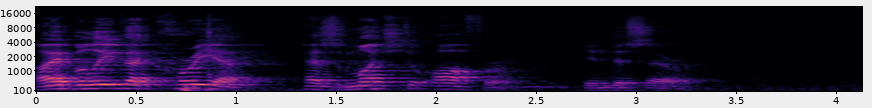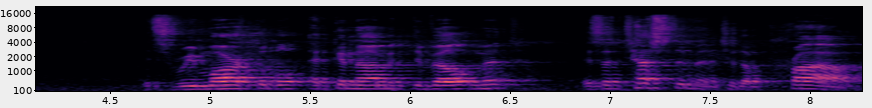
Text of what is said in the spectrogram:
I believe that Korea has much to offer in this era. Its remarkable economic development is a testament to the proud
